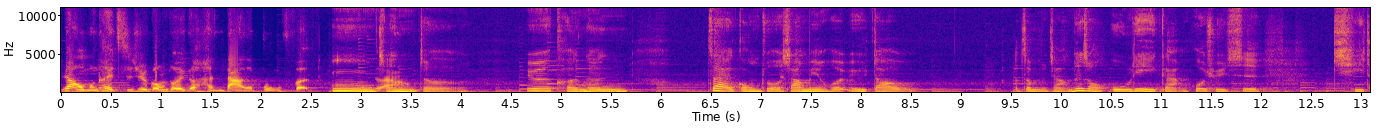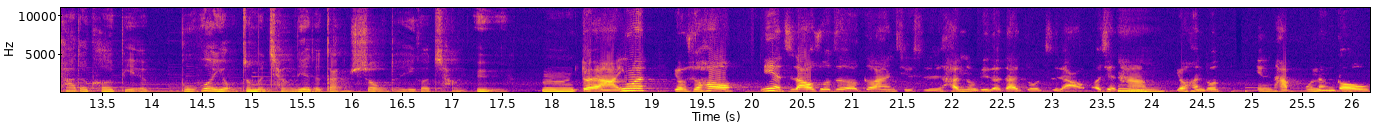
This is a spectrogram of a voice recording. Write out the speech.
让我们可以持续工作一个很大的部分。嗯，啊、真的，因为可能在工作上面会遇到、嗯、怎么讲那种无力感，或许是其他的科别不会有这么强烈的感受的一个场域。嗯，对啊，因为有时候你也知道说这个个案其实很努力的在做治疗，而且他有很多因他不能够。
